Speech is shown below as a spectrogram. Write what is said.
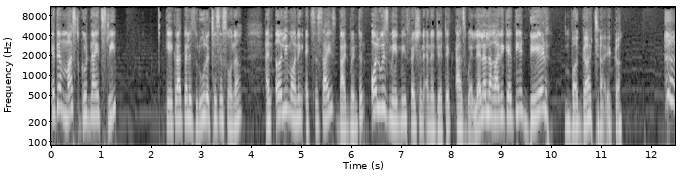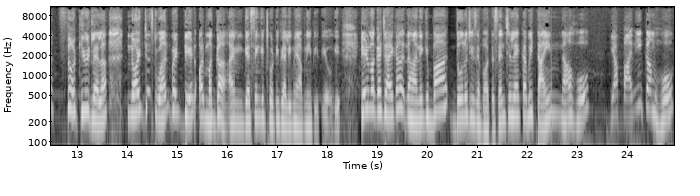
कहते हैं मस्ट गुड नाइट स्लीप एक रात पहले ज़रूर अच्छे से सोना। And early morning exercise badminton always made me fresh and energetic as well Laila Lagari कहती है, डेढ़ बग्गा चाय का। So cute Laila not just one but डेढ़ और मग्गा। आई एम गेसिंग कि छोटी प्याली में आप नहीं पीती होगी। डेढ़ मग्गा चाय का नहाने के बाद दोनों चीज़ें बहुत असेंशियल हैं। कभी टाइम ना हो, या पानी कम हो,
